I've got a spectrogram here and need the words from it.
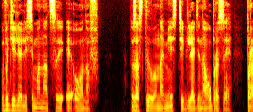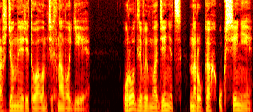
выделялись эманации эонов. Застыла на месте, глядя на образы, порожденные ритуалом технологии — Уродливый младенец на руках у Ксении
